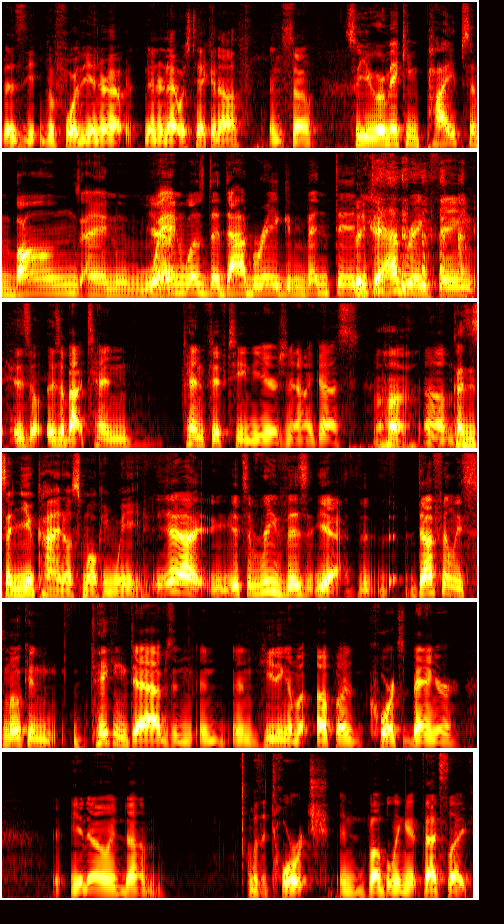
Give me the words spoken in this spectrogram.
as the, before the internet internet was taken off, and so So you were making pipes and bongs, and Yeah. when was the dab rig invented? the dab rig thing is is about 10, 10 15 years now, I guess. Uh huh. Um, Because it's a new kind of smoking weed. yeah, it's a revisit. Yeah, th- th- definitely smoking, taking dabs and, and, and heating them up a quartz banger, you know, and um, with a torch and bubbling it. That's like,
